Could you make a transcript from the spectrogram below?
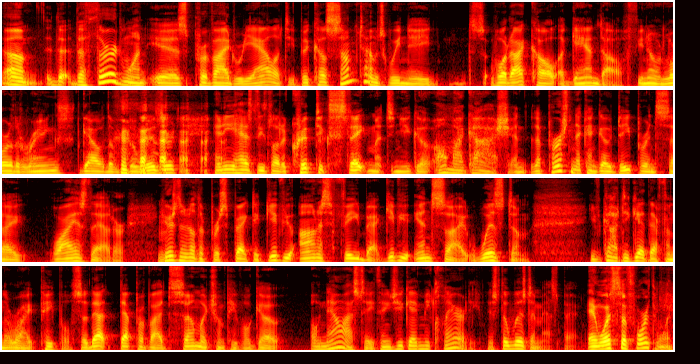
Um, the, the third one is provide reality because sometimes we need what I call a Gandalf, you know, in Lord of the Rings, the guy with the, the wizard, and he has these lot of cryptic statements, and you go, oh my gosh. And the person that can go deeper and say, why is that? Or. Hmm. here's another perspective, give you honest feedback, give you insight, wisdom. You've got to get that from the right people. So that, that provides so much when people go, oh, now I see things. You gave me clarity. It's the wisdom aspect. And what's the fourth one?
